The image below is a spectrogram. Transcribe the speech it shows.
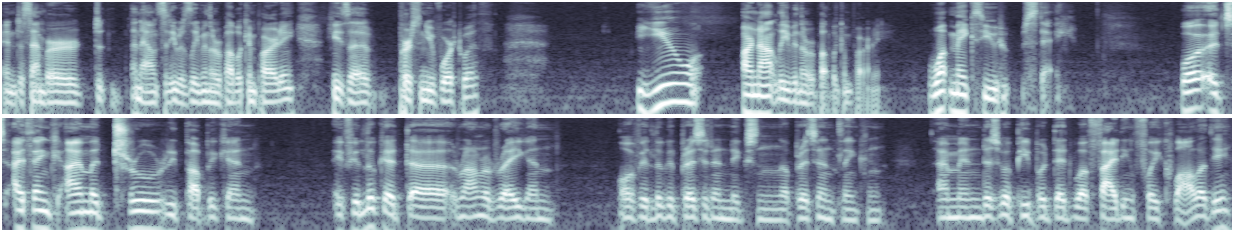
in December d- announced that he was leaving the Republican Party. He's a person you've worked with you are not leaving the Republican Party. What makes you stay? Well, it's. I think I'm a true Republican. If you look at uh, Ronald Reagan, or if you look at President Nixon or President Lincoln, I mean, those were people that were fighting for equality.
